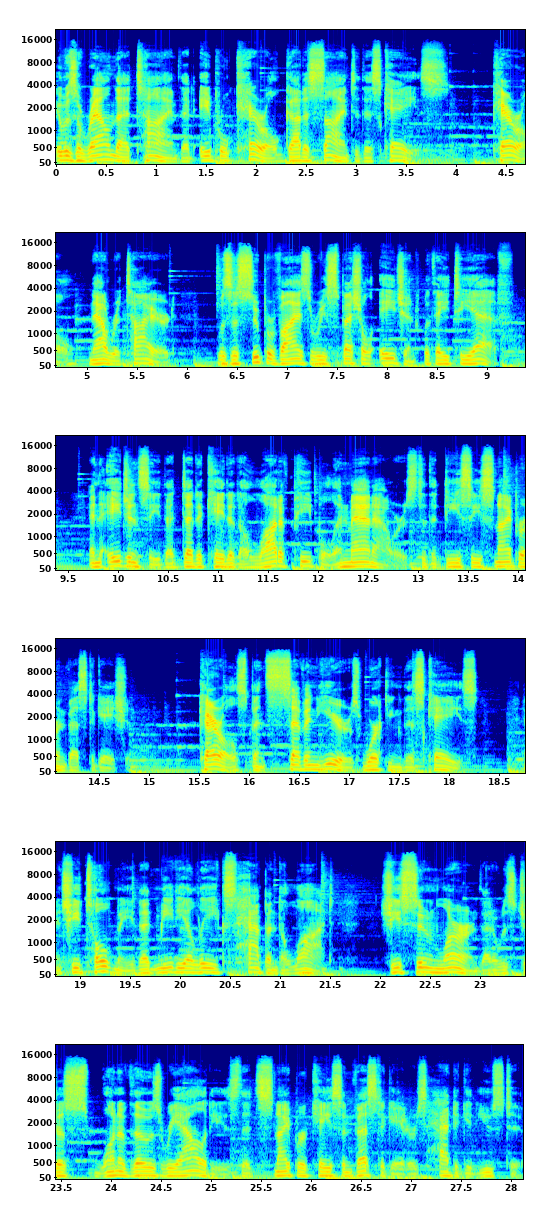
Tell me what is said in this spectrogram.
It was around that time that April Carroll got assigned to this case. Carroll, now retired, was a supervisory special agent with ATF, an agency that dedicated a lot of people and man hours to the DC sniper investigation. Carroll spent seven years working this case, and she told me that media leaks happened a lot. She soon learned that it was just one of those realities that sniper case investigators had to get used to.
